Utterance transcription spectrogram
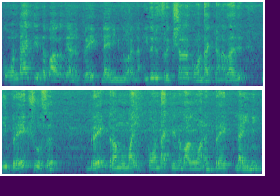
കോണ്ടാക്ട് ചെയ്യുന്ന ഭാഗത്തെയാണ് ബ്രേക്ക് ലൈനിങ് എന്ന് പറയുന്നത്. ഇതൊരു ഫ്രിക്ഷണൽ കോണ്ടാക്ട് ആണ്. അതായത് ഈ ബ്രേക്ക് ഷൂസ് ബ്രേക്ക് ഡ്രമ്മുമായി കോണ്ടാക്ട് ചെയ്യുന്ന ഭാഗമാണ് ബ്രേക്ക് ലൈനിങ്.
